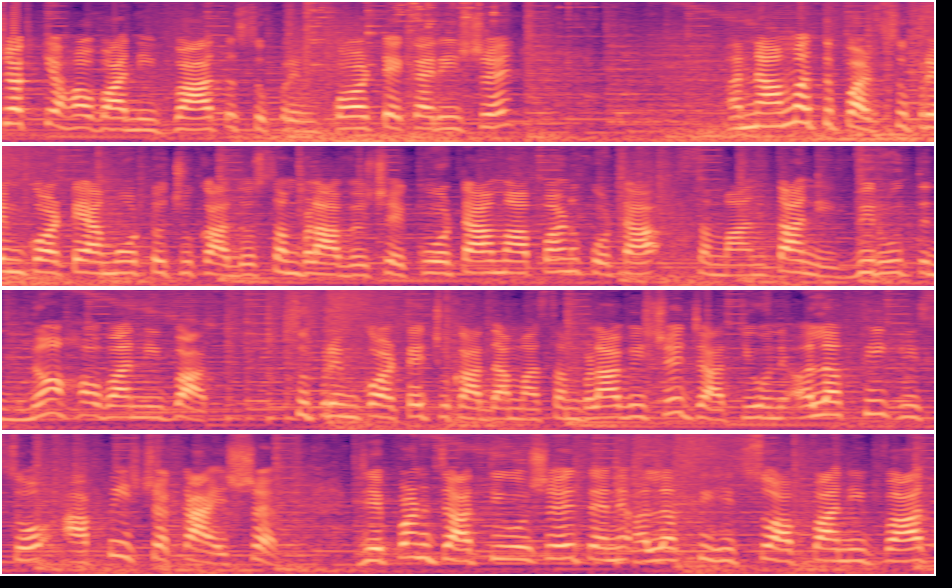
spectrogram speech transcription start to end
શક્ય હોવાની વાત સુપ્રીમ કોર્ટે કરી છે. અનામત પર સુપ્રીમ કોર્ટે આ મોટો ચુકાદો સંભળાવ્યો છે. કોટામાં પણ કોટા સમાનતાની વિરુદ્ધ ન હોવાની વાત સુપ્રીમ કોર્ટે ચુકાદામાં સંભળાવી છે. જાતિઓને અલગથી હિસ્સો આપી શકાય છે. જે પણ જાતિઓ છે તેને અલગથી હિસ્સો આપવાની વાત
